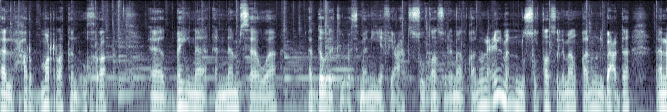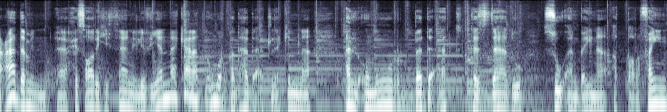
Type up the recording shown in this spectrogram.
الحرب مرة أخرى آه، بين النمسا والدولة العثمانية في عهد السلطان سليمان القانوني. علما أن السلطان سليمان القانوني بعد أن عاد من آه، حصاره الثاني لفيينا كانت الأمور قد هدأت لكن الأمور بدأت تزداد سوءا بين الطرفين.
